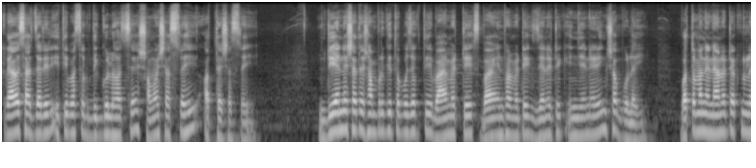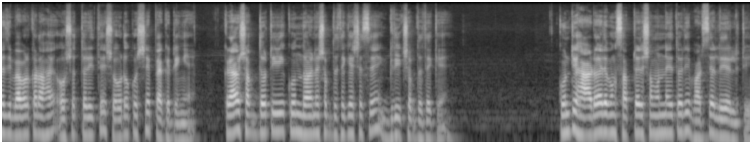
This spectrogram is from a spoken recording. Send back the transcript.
ক্রায়ো সার্জারির ইতিবাচক দিকগুলো হচ্ছে সময় সাশ্রয়ী অর্থের সাশ্রয়ী। ডিএনএর সাথে সম্পর্কিত প্রযুক্তি, biometrics bio informatics genetic engineering সবগুলোই। বর্তমানে ন্যানো টেকনোলজি ব্যবহার করা হয় ঔষধ তৈরিতে, সৌরকোষে, প্যাকেটিংয়ে। ক্রায়ো শব্দটি কোন ধরনের শব্দ থেকে এসেছে? গ্রিক শব্দ থেকে। কোনটি হার্ডওয়্যার এবং সফটওয়্যারের সমন্বয়ে তৈরি? ভার্চুয়াল রিয়েলিটি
